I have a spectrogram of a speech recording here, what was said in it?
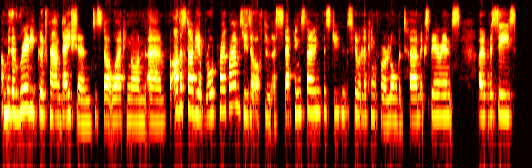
and with a really good foundation to start working on. Um, for other study abroad programs, these are often a stepping stone for students who are looking for a longer term experience overseas.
